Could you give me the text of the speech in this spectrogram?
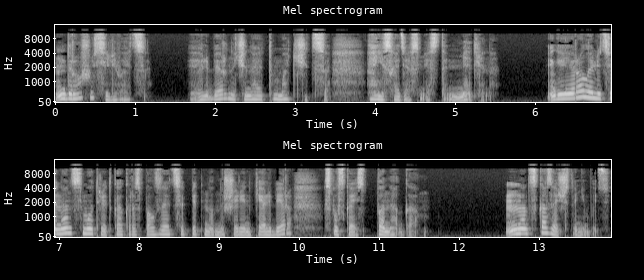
Дрожь усиливается, и Альбер начинает мочиться, не сходя с места, медленно. Генерал и лейтенант смотрят, как расползается пятно на ширинке Альбера, спускаясь по ногам. Надо сказать что-нибудь.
